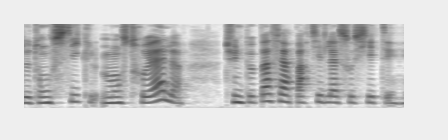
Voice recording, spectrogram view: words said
de ton cycle menstruel, tu ne peux pas faire partie de la société.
